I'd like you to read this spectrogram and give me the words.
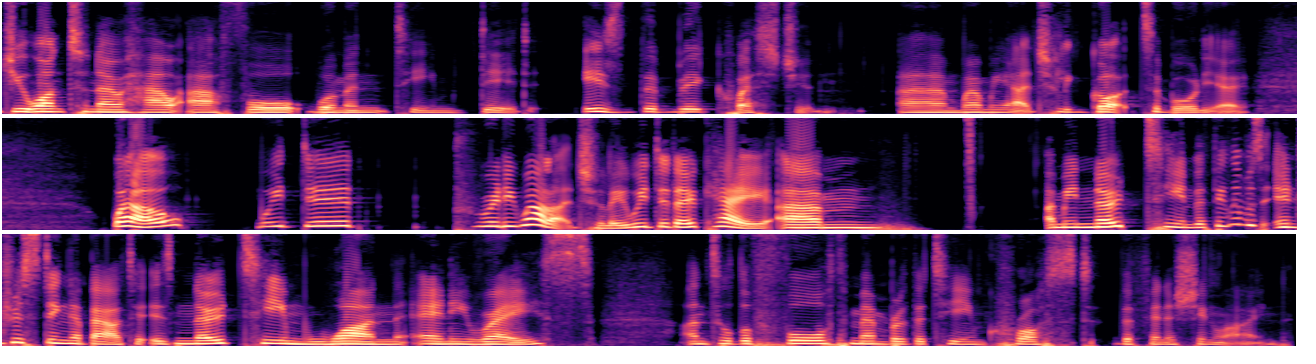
do you want to know how our four woman team did? Is the big question um, when we actually got to Borneo. Well, we did pretty well, actually. We did okay. Um, I mean, no team, the thing that was interesting about it is no team won any race until the fourth member of the team crossed the finishing line.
